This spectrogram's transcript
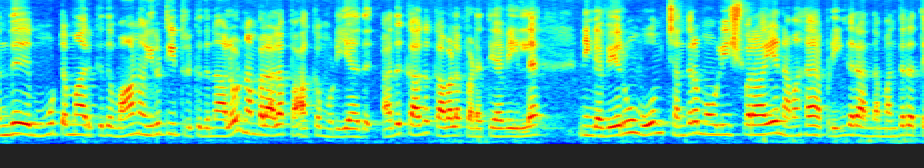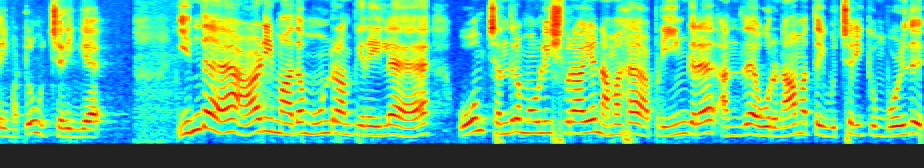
வந்து மூட்டமாக இருக்குது வானம் இருட்டிகிட்டு இருக்குதுனாலோ நம்மளால் பார்க்க முடியாது. அதுக்காக கவலைப்பட தேவையில்லை. நீங்கள் வெறும் ஓம் சந்திரமௌலீஸ்வராய நமக அப்படிங்கிற அந்த மந்திரத்தை மட்டும் உச்சரிங்க. இந்த ஆடி மாதம் மூன்றாம் பிறையில் ஓம் சந்திரமௌலீஸ்வராய நமக அப்படிங்கிற அந்த ஒரு நாமத்தை உச்சரிக்கும் பொழுது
